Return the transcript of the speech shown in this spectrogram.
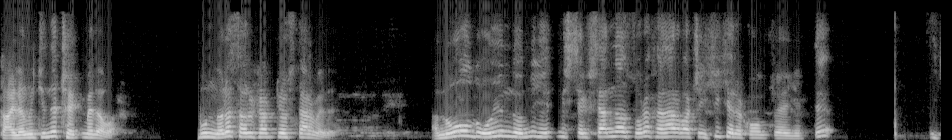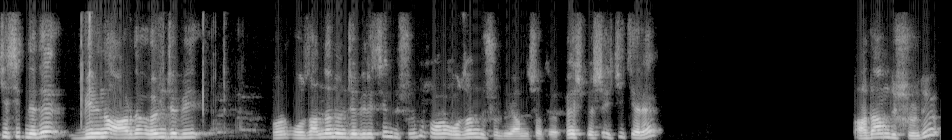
Taylan'ınkinde çekme de var. Bunlara sarı kart göstermedi. Ne oldu? Oyun döndü. 70-80'den sonra Fenerbahçe iki kere kontraya gitti. İkisinde de birini Arda önce bir Ozan'dan önce birisini düşürdü. Sonra Ozan'ı düşürdü yanlış hatırlıyorum. Peş peşe iki kere adam düşürdü.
